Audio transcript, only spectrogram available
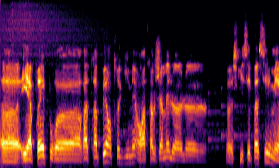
Euh, et après, pour euh, rattraper, entre guillemets, on rattrape jamais le, euh, ce qui s'est passé, mais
